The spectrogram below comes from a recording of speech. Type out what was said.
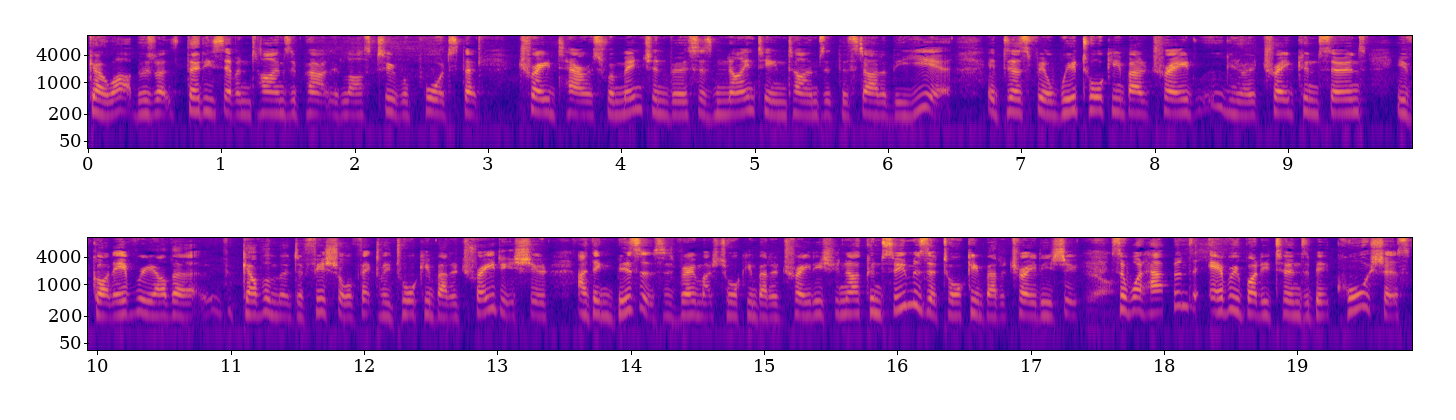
go up. There's like 37 times apparently the last two reports that trade tariffs were mentioned versus 19 times at the start of the year. It does feel we're talking about about trade, you know, trade concerns. You've got every other government official effectively talking about a trade issue. I think business is very much talking about a trade issue now. Consumers are talking about a trade issue. Yeah. So what happens? Everybody turns a bit cautious,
